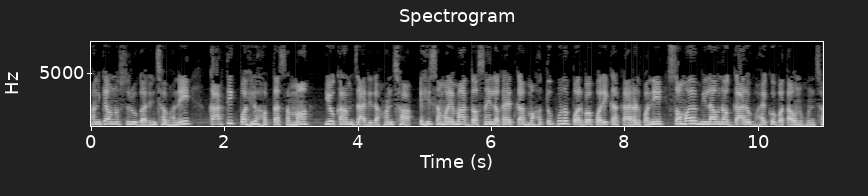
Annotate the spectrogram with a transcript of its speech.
थन्क्याउनु शुरू गरिन्छ भने कार्तिक पहिलो हप्तासम्म यो काम जारी रहन्छ। यही समयमा दशैं लगायतका महत्वपूर्ण पर्व परेका कारण पनि समय मिलाउन गाह्रो भएको बताउनुहुन्छ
